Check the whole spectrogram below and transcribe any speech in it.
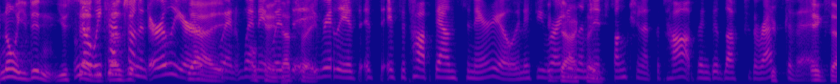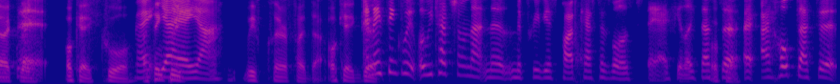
no you didn't. You said no, we touched on it earlier Yeah, when when okay, it was that's it really is it's it's a top down scenario and if you've already limited function at the top then good luck to the rest of it. Exactly. it, okay cool. I right? think yeah we, yeah yeah. we've clarified that. Okay good and i think we we touched on that in the, in the previous podcast as well as today. I feel like that's Okay. a I, I hope that's a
